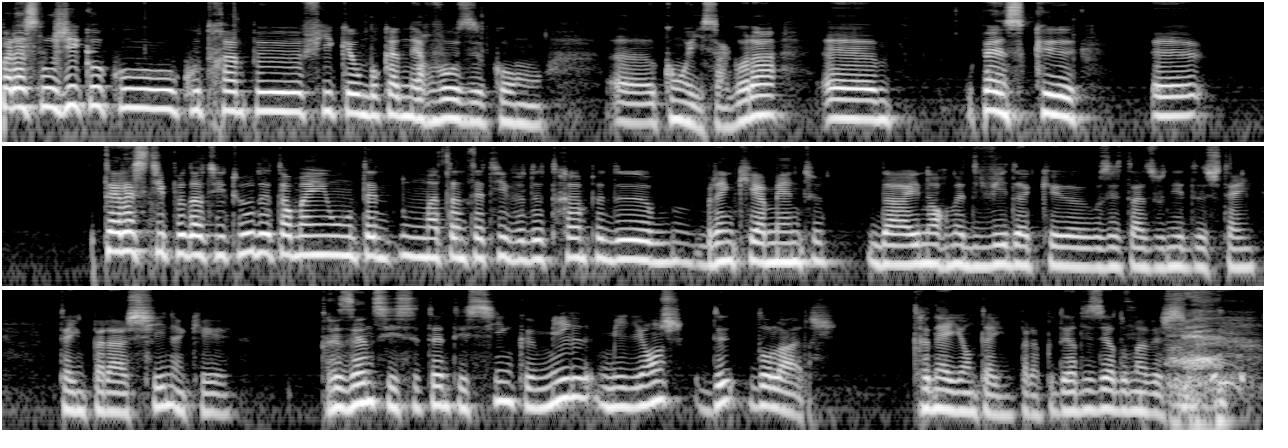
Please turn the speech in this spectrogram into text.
Parece lógico que o, que o Trump fica um bocado nervoso com, uh, com isso. Agora, uh, penso que uh, ter esse tipo de atitude é também um, uma tentativa de Trump de branqueamento da enorme dívida que os Estados Unidos têm, têm para a China, que é 375 mil milhões de dólares. Treinei ontem, para poder dizer de uma vez só.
